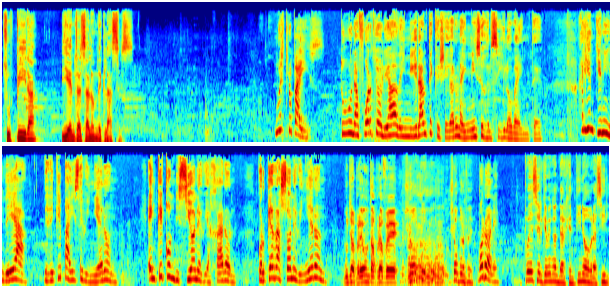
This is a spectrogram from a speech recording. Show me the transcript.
Suspira y entra al salón de clases. Nuestro país tuvo una fuerte oleada de inmigrantes que llegaron a inicios del siglo XX. ¿Alguien tiene idea desde qué países vinieron? ¿En qué condiciones viajaron? ¿Por qué razones vinieron? Muchas preguntas, profe. Yo, yo, profe. Borrone. ¿Puede ser que vengan de Argentina o Brasil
